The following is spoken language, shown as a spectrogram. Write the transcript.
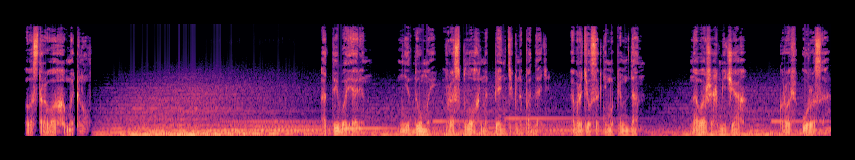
В островах хмыкнул. «А ты, боярин, не думай врасплох на пянтик нападать», — обратился к нему Пимдан. «На ваших мечах кровь Уроса.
